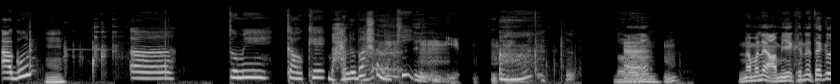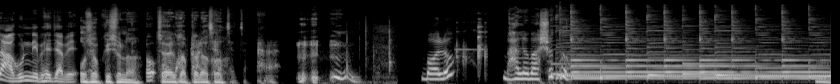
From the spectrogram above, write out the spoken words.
আগুন? হুম? আহ, তুমি কাউকে ভালোবাসো নাকি? আহ, নারায়ণ হুম? না মানে আমি এখানে থাকলে আগুন নিভে যাবে। ওসব কিছু না। ও, ও, চায়ের কাপটা আচ্ছা, রাখো। আচ্ছা, আচ্ছা, হ্যাঁ। বলো ভালোবাসো তো? হুম।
